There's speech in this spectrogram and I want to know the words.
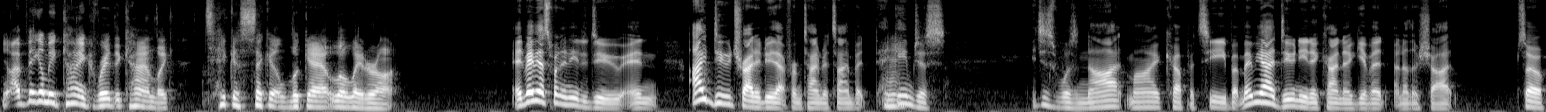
you know, I think it'll be kind of great to kind of like take a second look at it a little later on. And maybe that's what I need to do. And I do try to do that from time to time, but that Mm. game just it just was not my cup of tea. But maybe I do need to kind of give it another shot. So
